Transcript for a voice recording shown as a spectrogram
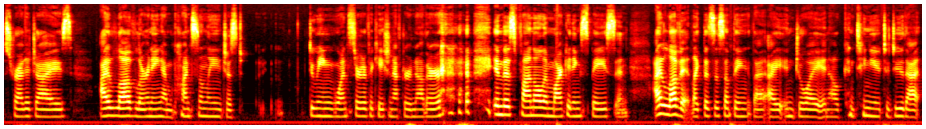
strategize. I love learning. I'm constantly just doing one certification after another in this funnel and marketing space and I love it. Like this is something that I enjoy and I'll continue to do that.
